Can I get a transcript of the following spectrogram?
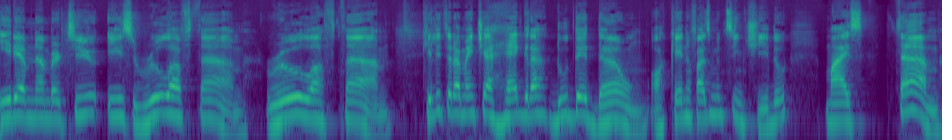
Idiom number two is rule of thumb. Rule of thumb. Que literalmente é regra do dedão, ok? Não faz muito sentido, mas thumb,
